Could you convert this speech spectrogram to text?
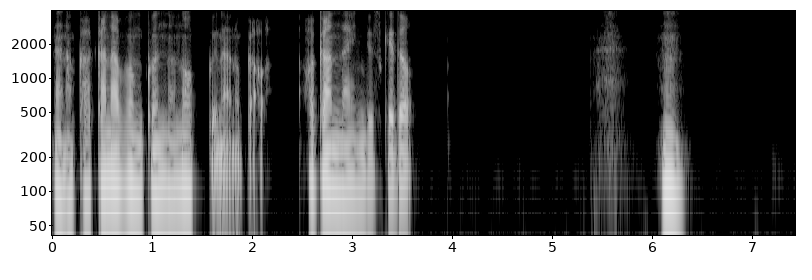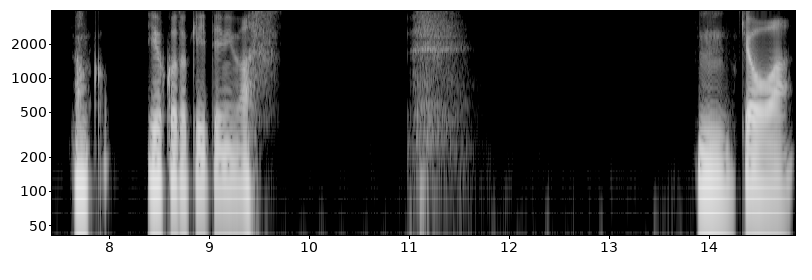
なのか、かなぶんくんのノックなのかはわかんないんですけど。うん。なんか、言うこと聞いてみます。うん、今日は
